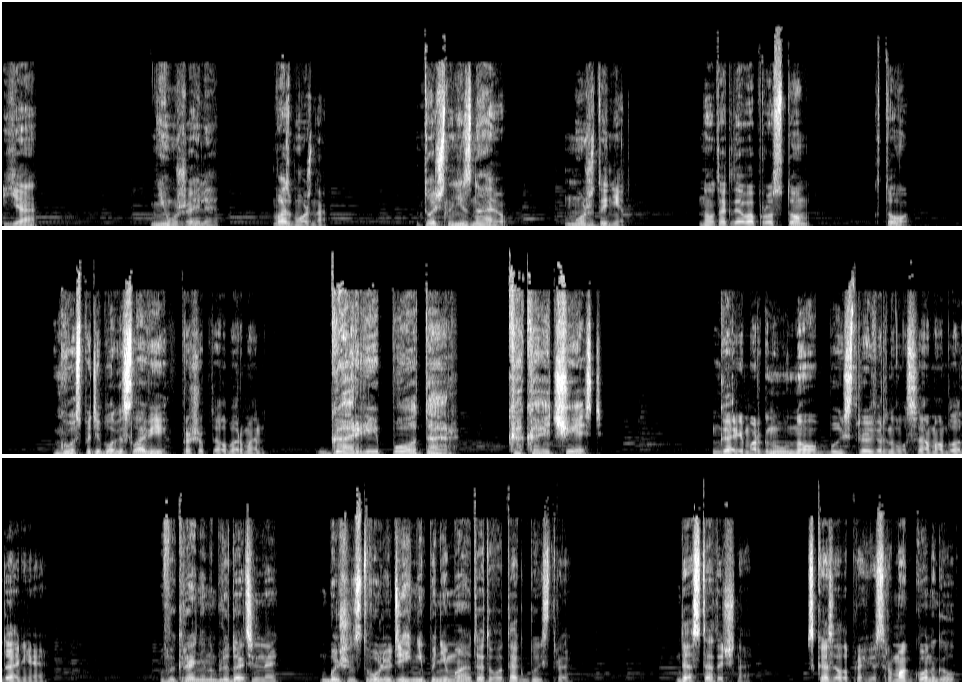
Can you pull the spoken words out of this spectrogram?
Я... Неужели? Возможно. Точно не знаю. Может и нет. Но тогда вопрос в том, кто? «Господи, благослови!» – прошептал бармен. «Гарри Поттер! Какая честь!» Гарри моргнул, но быстро вернул самообладание. «Вы крайне наблюдательны. Большинство людей не понимают этого так быстро». «Достаточно сказала профессор МакГонагал.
